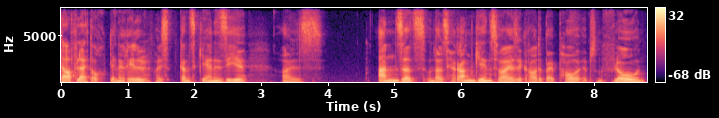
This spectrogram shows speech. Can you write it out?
da vielleicht auch generell, weil ich es ganz gerne sehe, als Ansatz und als Herangehensweise, gerade bei Power Apps und Flow und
